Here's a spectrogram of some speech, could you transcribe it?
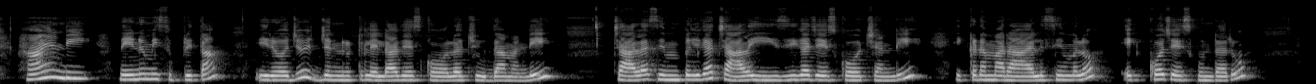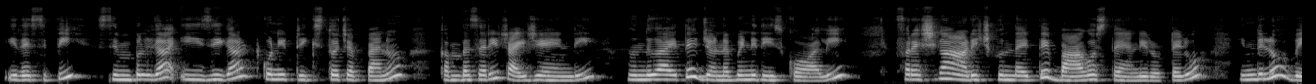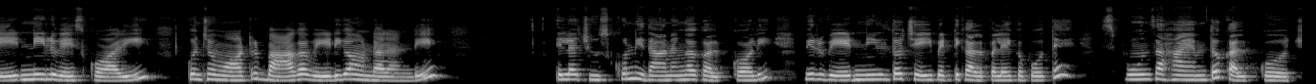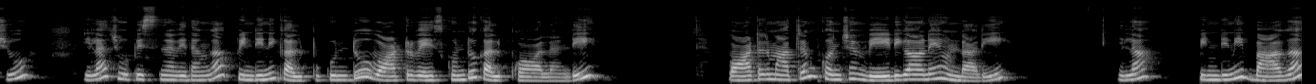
Hi అండి నేను మీ సుప్రీత. ఈరోజు జొన్న రొట్టెలు ఎలా చేసుకోవాలో చూద్దామండి. చాలా సింపుల్గా చాలా ఈజీగా చేసుకోవచ్చండి. ఇక్కడ మా రాయలసీమలో ఎక్కువ చేసుకుంటారు. ఈ రెసిపీ సింపుల్గా ఈజీగా కొన్ని ట్రిక్స్తో చెప్పాను. కంపల్సరీ ట్రై చేయండి. ముందుగా అయితే జొన్నపిండి తీసుకోవాలి. ఫ్రెష్గా ఆడించుకుందైతే బాగా వస్తాయండి రొట్టెలు. ఇందులో వేడి నీళ్ళు వేసుకోవాలి. కొంచెం వాటర్ బాగా వేడిగా ఉండాలండి. ఇలా చూసుకొని నిదానంగా కలుపుకోవాలి. మీరు వేడి నీళ్ళతో చేయి పెట్టి కలపలేకపోతే స్పూన్ సహాయంతో కలుపుకోవచ్చు. ఇలా చూపిస్తున్న విధంగా పిండిని కలుపుకుంటూ వాటర్ వేసుకుంటూ కలుపుకోవాలండి. వాటర్ మాత్రం కొంచెం వేడిగానే ఉండాలి. ఇలా పిండిని బాగా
